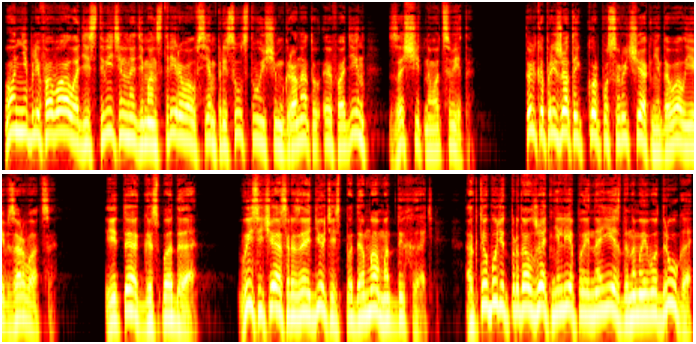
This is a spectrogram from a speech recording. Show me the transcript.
Он не блефовал, а действительно демонстрировал всем присутствующим гранату F1 защитного цвета. Только прижатый к корпусу рычаг не давал ей взорваться. «Итак, господа, вы сейчас разойдетесь по домам отдыхать, А кто будет продолжать нелепые наезды на моего друга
